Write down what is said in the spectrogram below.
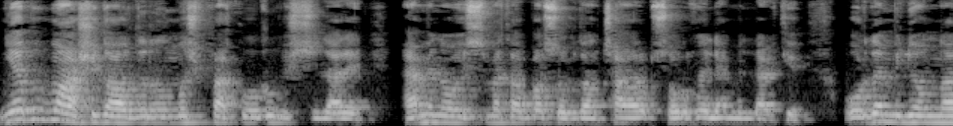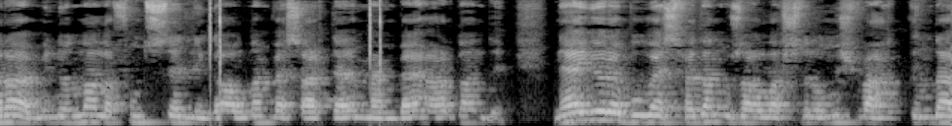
Niyə bu maaşı qaldırılmış prokurorluq işçiləri həmin o İsmət Abbasovdan çağırıb sorğu eləmirlər ki, orada milyonlara, milyonlarla funt sterlinqə alınan vəsaitlərin mənbəyi hardandır? Nəyə görə bu vəzifədən uzaqlaşdırılmış və haqqında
